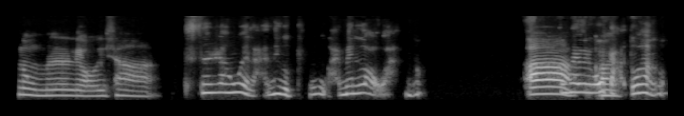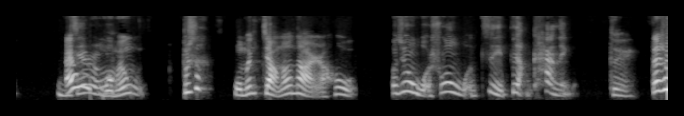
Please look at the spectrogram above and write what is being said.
那我们聊一下森山未来那个读物还没唠完呢，啊，刚才被我啊打断了。你哎我们不是我们讲到哪儿，然后我就是我说我自己不想看那个，对，但是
